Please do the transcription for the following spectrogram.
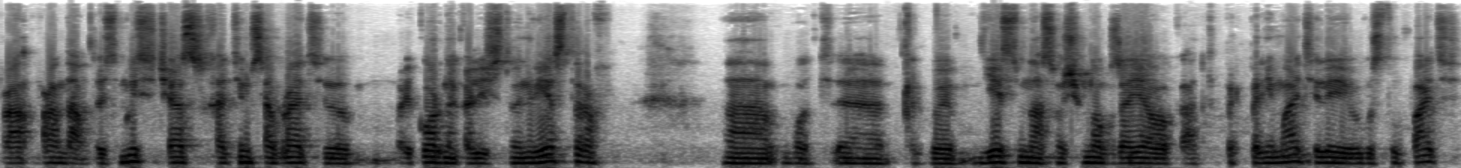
фрондам, то есть мы сейчас хотим собрать э, рекордное количество инвесторов. Вот, э, как бы, есть у нас очень много заявок от предпринимателей выступать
